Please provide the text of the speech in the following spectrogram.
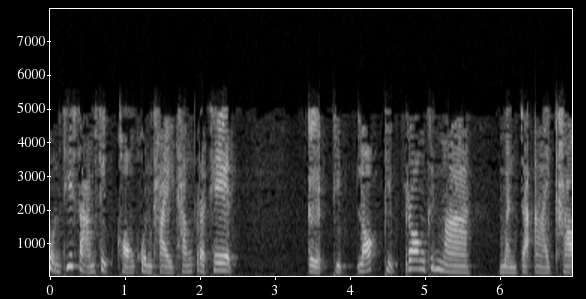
คนที่สามสิบของคนไทยทั้งประเทศ เกิดผิดล็อกผิดร่องขึ้นมา มันจะอายเขา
